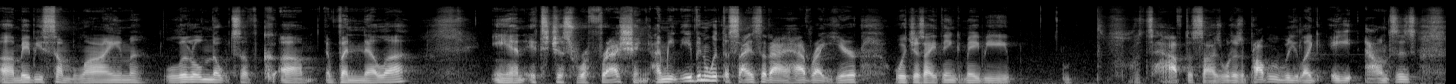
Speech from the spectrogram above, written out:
uh, maybe some lime, little notes of um, vanilla. And it's just refreshing. I mean, even with the size that I have right here, which is, I think, maybe it's half the size. What is it? Probably like eight ounces.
